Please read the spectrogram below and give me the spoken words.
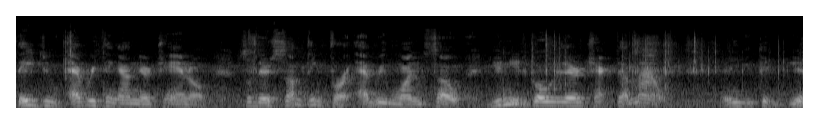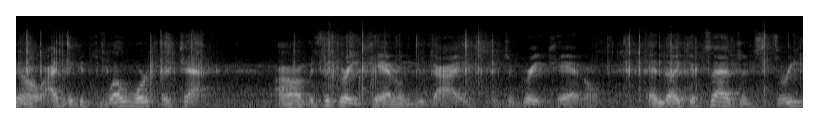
they do everything on their channel. So there's something for everyone, so you need to go over there and check them out. And you could, you know, I think it's well worth the check. Um, it's a great channel, you guys. It's a great channel. And like it says, it's three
